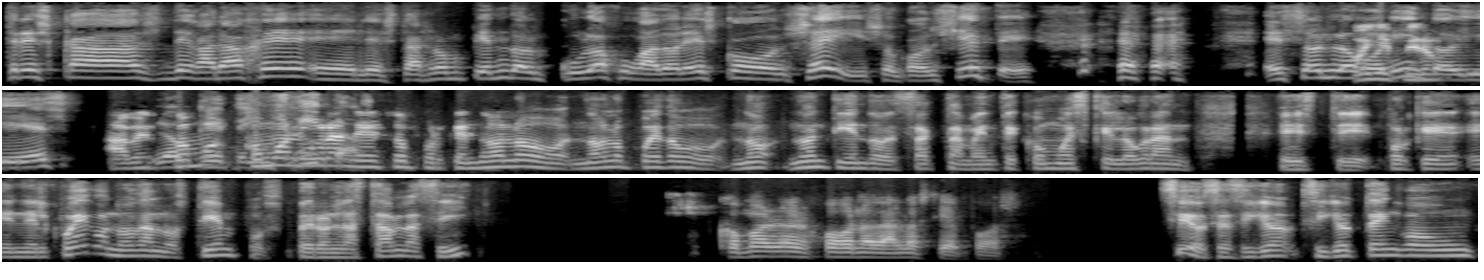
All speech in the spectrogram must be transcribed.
3K de garaje eh, le estás rompiendo el culo a jugadores con 6 o con 7. eso es lo bonito y es. A ver, ¿cómo, ¿cómo logran eso? Porque no lo, no lo puedo, no, no entiendo exactamente cómo es que logran, este, porque en el juego no dan los tiempos, pero en las tablas sí. ¿Cómo en el juego no dan los tiempos? Sí, o sea, si yo, si yo tengo un,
